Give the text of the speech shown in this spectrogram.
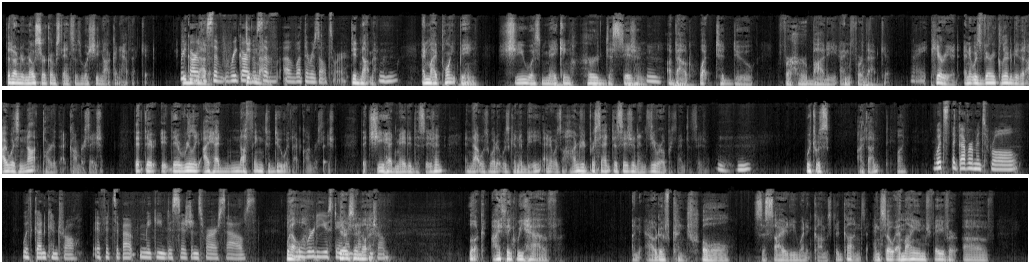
that under no circumstances was she not going to have that kid regardless of regardless of, of what the results were. Did not matter. Mm-hmm. And my point being, she was making her decision mm. about what to do for her body and for that kid. Right. Period. And it was very clear to me that I was not part of that conversation. That there, there really, I had nothing to do with that conversation. That she had made a decision, and that was what it was going to be, and it was a hundred percent decision and zero percent decision, mm-hmm. which was, I thought, fine. What's the government's role with gun control? If it's about making decisions for ourselves. Well, where do you stand on gun an, control? Look, I think we have an out of control society when it comes to guns. And so, am I in favor of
